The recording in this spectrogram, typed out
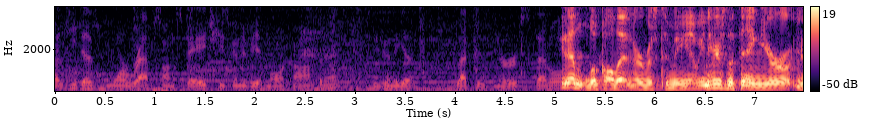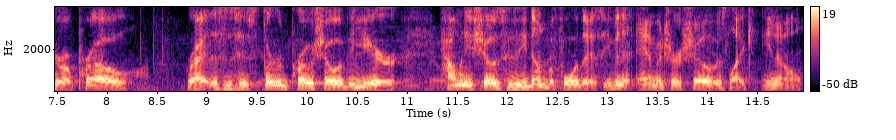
as he does more reps on stage, he's going to get more confident. He's going to get let his nerves settle. He doesn't look all that nervous to me. I mean, here's the thing: you're you're a pro, right? This is his third pro show of the year. How many shows has he done before this? Even at amateur shows, like you know,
